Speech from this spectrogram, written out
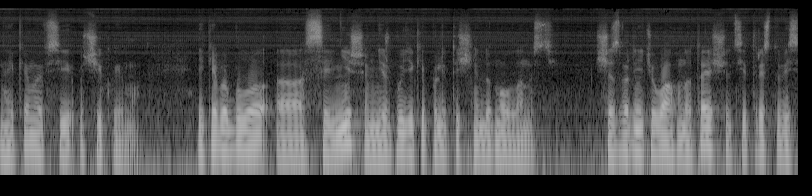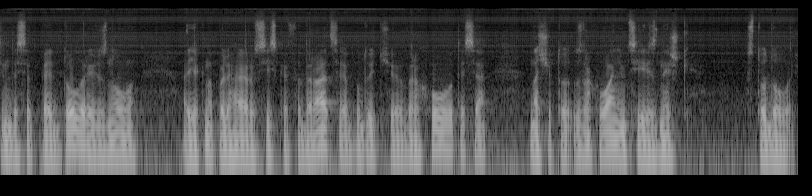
на яке ми всі очікуємо, яке би було е, сильнішим, ніж будь-які політичні домовленості. Ще зверніть увагу на те, що ці 385 доларів знову, як наполягає Російська Федерація, будуть враховуватися, начебто, з рахуванням цієї знижки 100 доларів.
